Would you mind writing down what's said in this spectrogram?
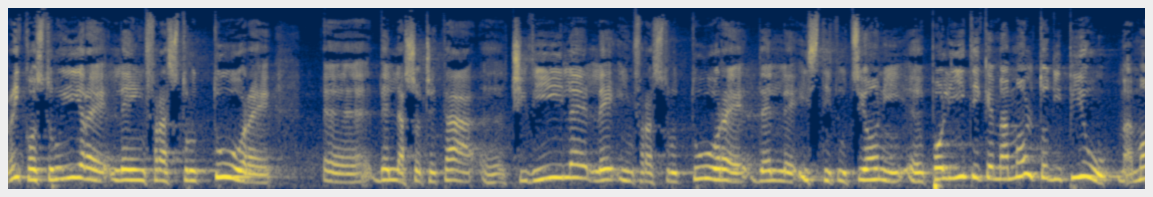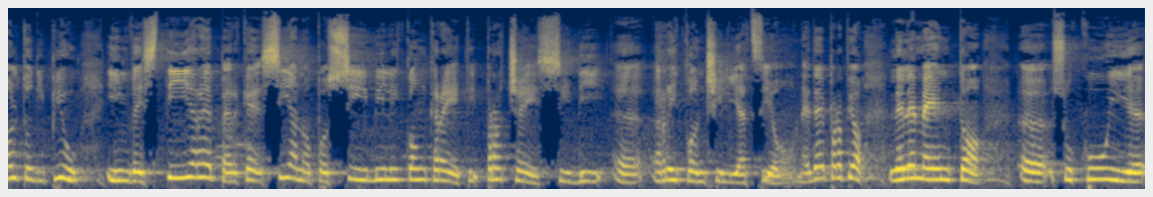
ricostruire le infrastrutture eh, della società eh, civile, le infrastrutture delle istituzioni eh, politiche, ma molto di più, ma molto di più investire perché siano possibili concreti processi di eh, riconciliazione. Ed è proprio l'elemento eh, su cui eh,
